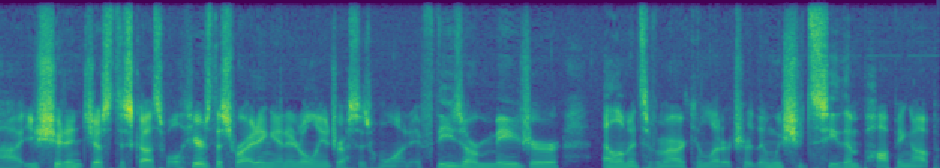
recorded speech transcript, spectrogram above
Uh, you shouldn't just discuss, well, here's this writing and it only addresses one. If these are major elements of American literature, then we should see them popping up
